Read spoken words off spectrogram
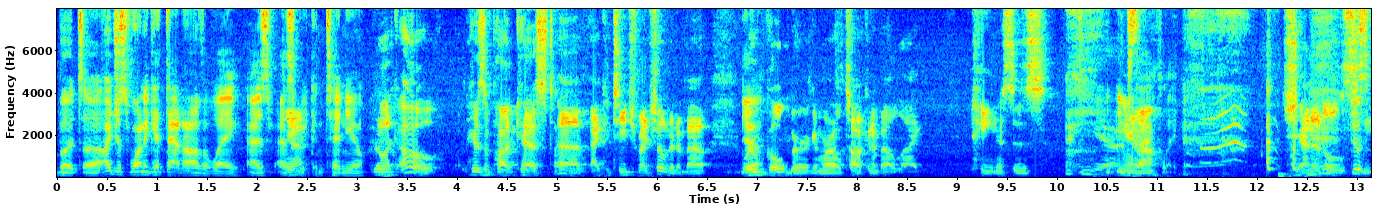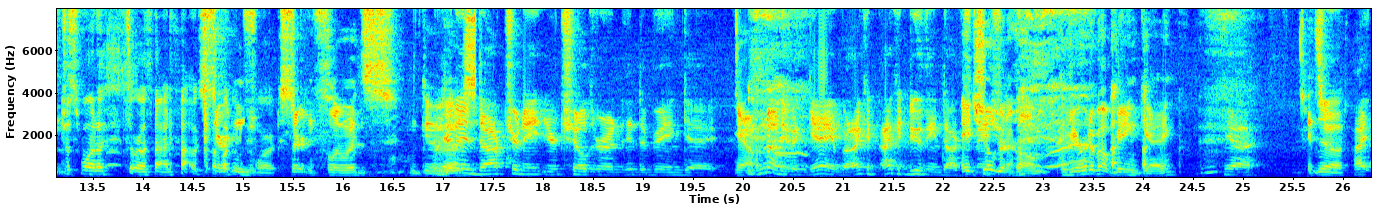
But uh, I just want to get that out of the way as, as Yeah. we continue. They're like, oh, here's a podcast uh, I could teach my children about Yeah. Rube Goldberg, and we're all talking about like penises, Yeah. Yeah. Exactly. Genitals, just just want to throw that out certain for certain fluids, We're gonna indoctrinate your children into being gay. Yeah. I'm not even gay, but I can I can do the indoctrination. Hey, indoctrination. children at home, have you heard about being gay? Yeah. It's Yeah. I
